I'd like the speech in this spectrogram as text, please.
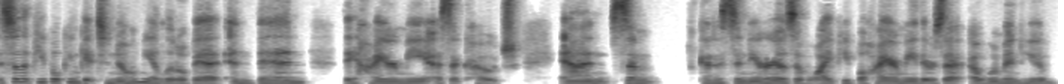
so that people can get to know me a little bit. And then they hire me as a coach. And some kind of scenarios of why people hire me there's a, a woman who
